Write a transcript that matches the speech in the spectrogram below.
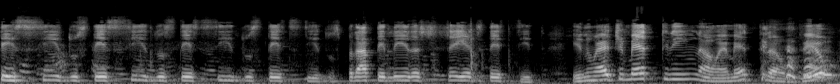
tecidos, tecidos, tecidos, tecidos, prateleira cheia de tecido. E não é de metrim, não, é metrão, viu?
